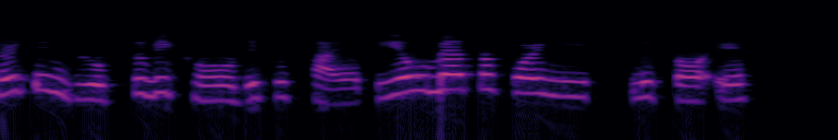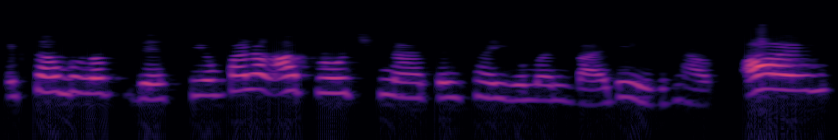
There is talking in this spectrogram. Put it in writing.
certain group to be called a society. Yung metaphor ni, nito is example of this, yung parang approach natin sa human body. We have arms,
